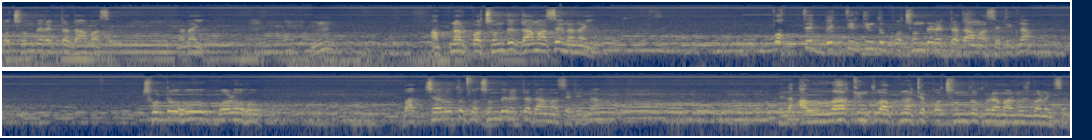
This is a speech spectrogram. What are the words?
পছন্দের একটা দাম আছে। না নাই? আপনার পছন্দের দাম আছে না নাই? প্রত্যেক ব্যক্তির কিন্তু পছন্দের একটা দাম আছে, ঠিক না? ছোট হোক, বড় হোক, বাচ্চারও তো পছন্দের একটা দাম আছে, ঠিক না? তাহলে আল্লাহ কিন্তু আপনাকে পছন্দ করে মানুষ বানাইছেন।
